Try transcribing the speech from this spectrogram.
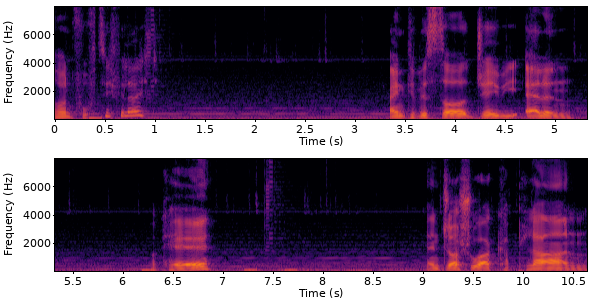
59 vielleicht? Ein gewisser J.B. Allen. Okay. Ein Joshua Kaplan.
